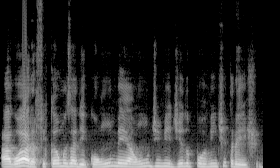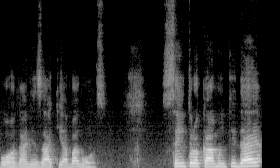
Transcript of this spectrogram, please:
Agora ficamos ali com 161 dividido por 23. Vou organizar aqui a bagunça. Sem trocar muita ideia,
